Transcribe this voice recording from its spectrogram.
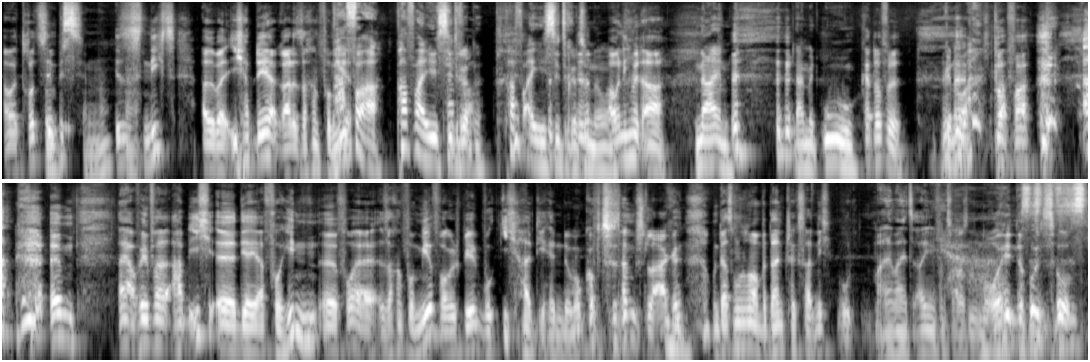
aber trotzdem so bisschen, ne? ist es ja. nichts. Also weil ich habe dir ja gerade Sachen von Puffer. mir. Puffer, Puffer hieß Puffer. die dritte. Puffer hieß die dritte Nummer. Aber nicht mit A. Nein, nein mit U. Kartoffel. Genau. Puffer. ähm, naja, auf jeden Fall habe ich äh, dir ja vorhin äh, vorher Sachen von mir vorgespielt, wo ich halt die Hände im Kopf zusammenschlage. Mhm. Und das muss man bei deinen Tracks halt nicht. Gut, meine war jetzt eigentlich von 2009 und so. Ist,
